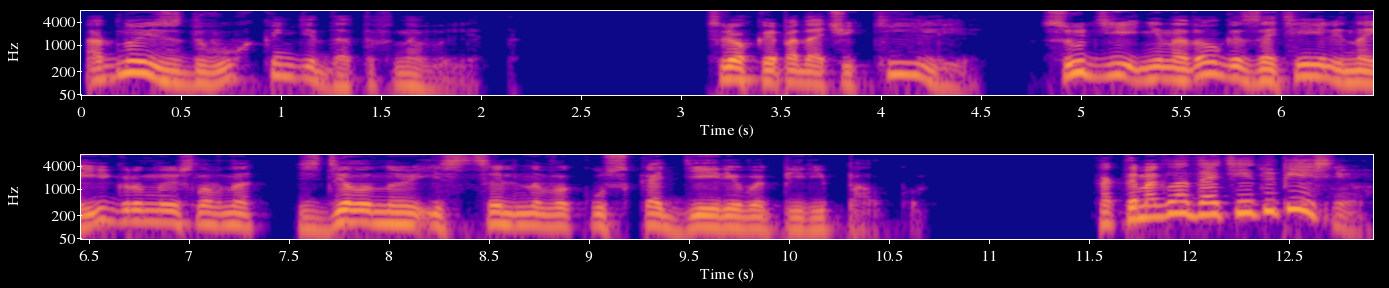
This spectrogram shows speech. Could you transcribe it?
одной из двух кандидатов на вылет. С легкой подачи Килли Судьи ненадолго затеяли наигранную, словно сделанную из цельного куска дерева перепалку. — Как ты могла дать ей эту песню?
